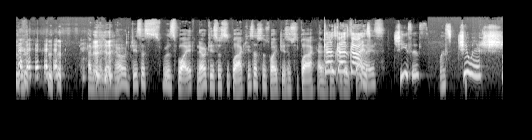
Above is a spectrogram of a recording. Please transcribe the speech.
man. And then they go, "No, Jesus was white. No, Jesus was black. Jesus was white. Jesus was black." And Guys, then he guys, goes, guys. Jesus was Jewish.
